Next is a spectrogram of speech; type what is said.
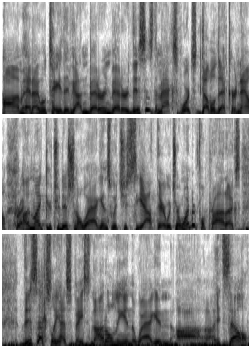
Um, and I will tell you, they've gotten better and better. This is the Mac Sports double decker. Now, Correct. unlike your traditional wagons, which you see out there, which are wonderful products, this actually has space not only in the wagon uh, itself,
